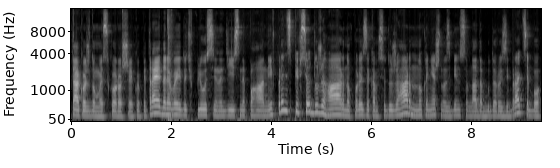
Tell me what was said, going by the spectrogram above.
також думаю, скоро ще копітрейдери вийдуть в плюс, і надіюсь, непогано. І в принципі, все дуже гарно, по ризикам все дуже гарно. Ну, звісно, з Бінсом треба буде розібратися, бо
